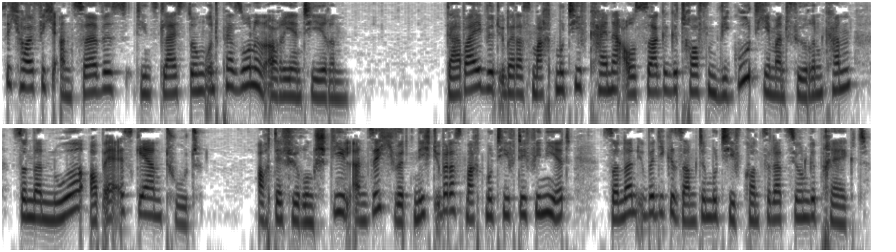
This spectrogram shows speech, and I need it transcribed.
sich häufig an Service, Dienstleistungen und Personen orientieren. Dabei wird über das Machtmotiv keine Aussage getroffen, wie gut jemand führen kann, sondern nur, ob er es gern tut. Auch der Führungsstil an sich wird nicht über das Machtmotiv definiert, sondern über die gesamte Motivkonstellation geprägt.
